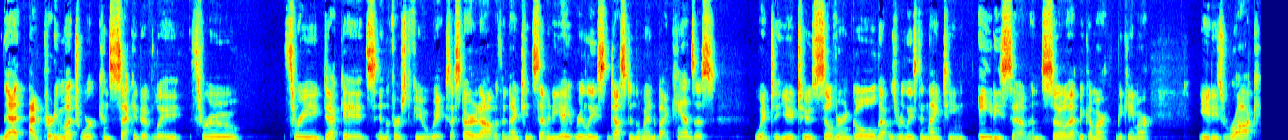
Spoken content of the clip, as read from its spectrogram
that I've pretty much worked consecutively through three decades in the first few weeks. I started out with a 1978 release, Dust in the Wind by Kansas went to U2's Silver and Gold. That was released in 1987. So that become our became our 80s rock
